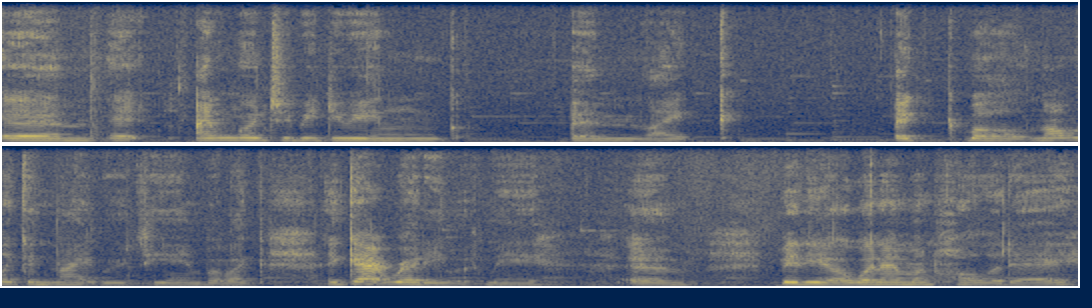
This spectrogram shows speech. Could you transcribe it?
Um, it, I'm going to be doing um like like well not like a night routine but like a get ready with me um video when I'm on holiday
